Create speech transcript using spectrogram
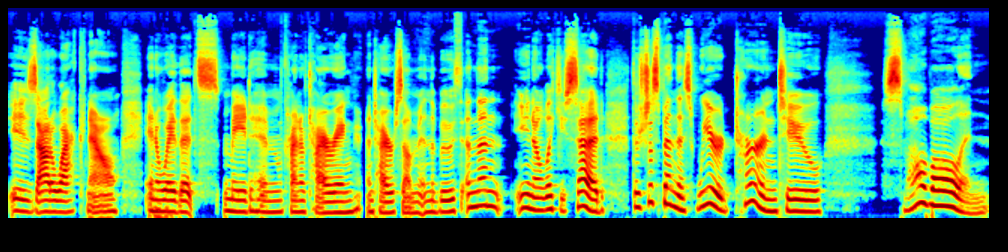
is out of whack now in a mm-hmm. way that's made him kind of tiring and tiresome in the booth and then you know like you said there's just been this weird turn to small ball and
